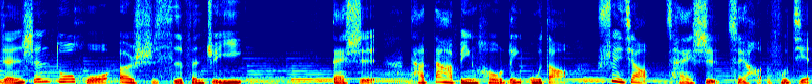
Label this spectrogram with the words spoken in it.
人生多活二十四分之一。但是他大病后领悟到，睡觉才是最好的复健。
